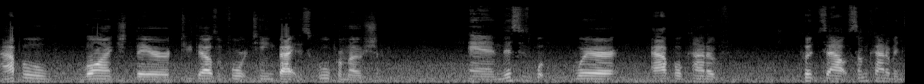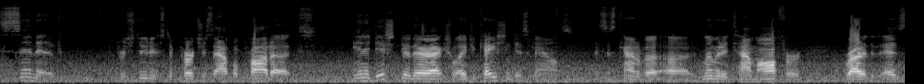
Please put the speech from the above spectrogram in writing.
Apple launched their 2014 back to school promotion. And this is where Apple kind of puts out some kind of incentive for students to purchase Apple products in addition to their actual education discounts. This is kind of a, a limited time offer right as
